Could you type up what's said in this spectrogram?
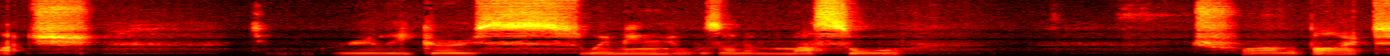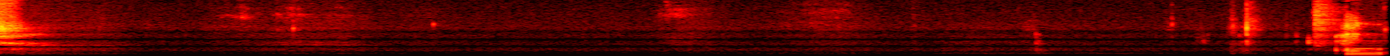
much didn't really go swimming. It wasn't a muscle trilobite. And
